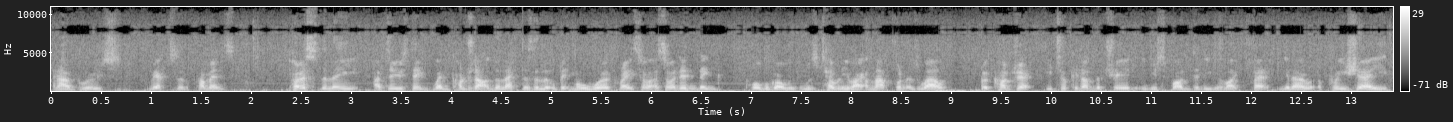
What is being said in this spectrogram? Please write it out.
and how Bruce reacted to the comments. Personally, I do think when Kodjia's out on the left, there's a little bit more work rate. So, so I didn't think Paul McGrath was, was totally right on that front as well. But Kodjia, he took it on the chin. He responded. He was like, you know, appreciate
